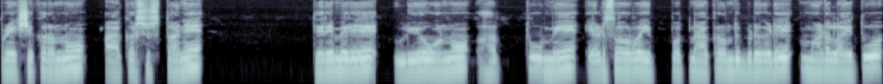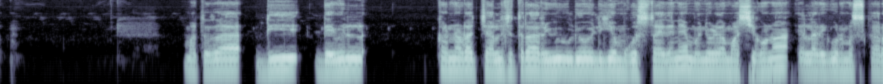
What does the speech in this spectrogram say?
ಪ್ರೇಕ್ಷಕರನ್ನು ಆಕರ್ಷಿಸುತ್ತಾನೆ. ತೆರೆಮೆರೆ ವಿಡಿಯೋವನ್ನು ಹತ್ತು ಮೇ, ಎರಡು ಸಾವಿರದ ಇಪ್ಪತ್ತ್ನಾಲ್ಕರಂದು ಬಿಡುಗಡೆ ಮಾಡಲಾಯಿತು. ದಿ ಡೆವಿಲ್ ಕನ್ನಡ ಚಲನಚಿತ್ರ ರಿವ್ಯೂ ವಿಡಿಯೋ ಇಲ್ಲಿಗೆ ಮುಗಿಸ್ತಾ ಇದ್ದೇನೆ. ಮುಂದಿನ ವಿಡಿಯೋದಲ್ಲಿ. ಎಲ್ಲರಿಗೂ ನಮಸ್ಕಾರ.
